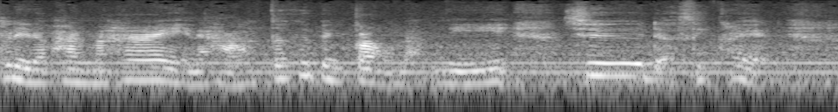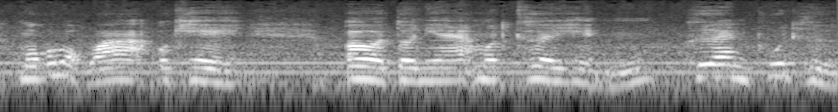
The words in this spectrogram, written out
ผลิตภัณฑ์มาให้นะคะ ก็คือเป็นกล่องแบบนี้ชื่อ The Secret มดก็บอกว่า โอเค เออตัวเนี้ยมดเคยเห็นเพื่อนพูดถึง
